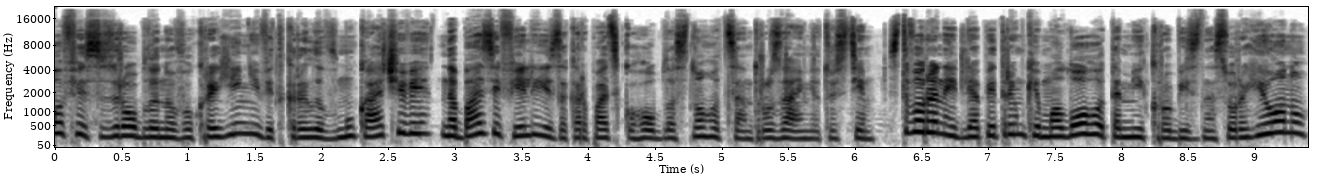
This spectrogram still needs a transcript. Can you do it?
Офіс зроблено в Україні відкрили в Мукачеві на базі філії Закарпатського обласного центру зайнятості. Створений для підтримки малого та мікробізнесу регіону,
